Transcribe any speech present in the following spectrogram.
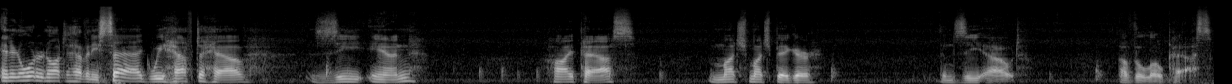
And in order not to have any sag, we have to have Z in high pass much, much bigger than Z out of the low pass.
